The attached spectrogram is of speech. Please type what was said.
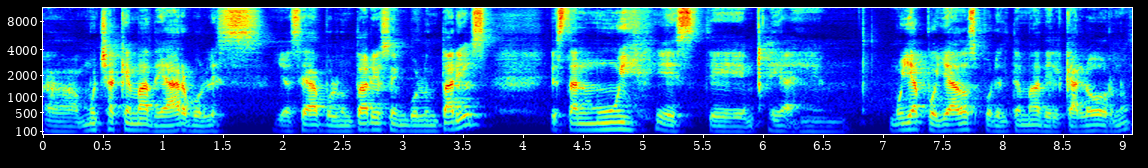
ah, mucha quema de árboles, ya sea voluntarios o involuntarios, están muy, este, eh, muy apoyados por el tema del calor, ¿no?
